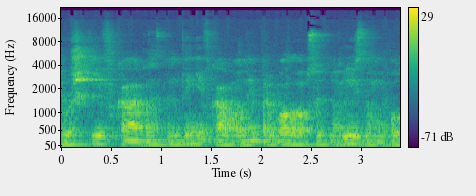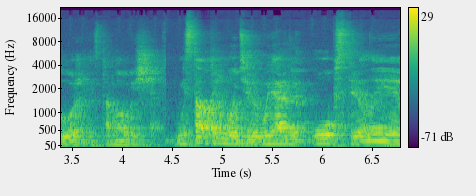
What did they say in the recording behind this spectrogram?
Дружківка, Константинівка вони перебували абсолютно різному положенні становища. Міста отримують регулярні обстріли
